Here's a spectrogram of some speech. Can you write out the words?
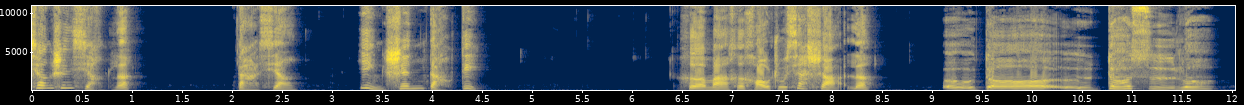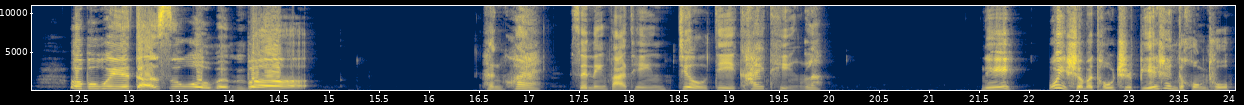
枪声响了，大象应声倒地。”河马和豪猪吓傻了，呃，打打死了，呃，不会也打死我们吧？很快，森林法庭就地开庭了。你为什么偷吃别人的红土？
